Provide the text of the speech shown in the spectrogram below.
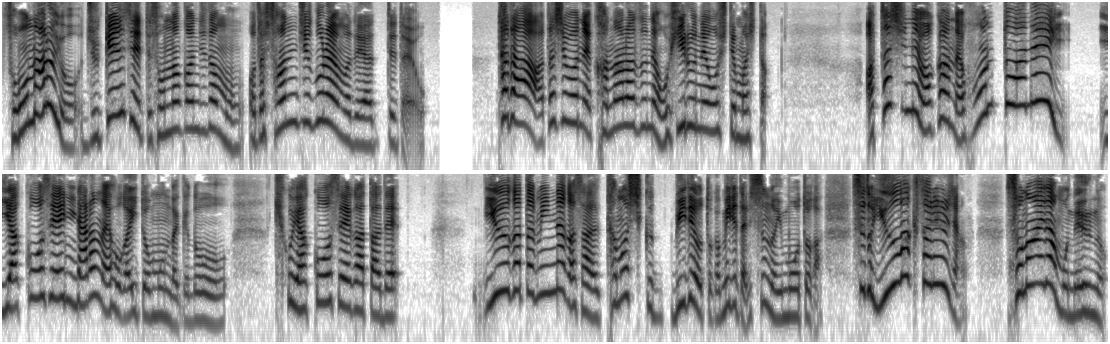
そうなるよ。受験生ってそんな感じだもん。私3時ぐらいまでやってたよ。ただ、私はね、必ずね、お昼寝をしてました。私ね、わかんない。本当はね、夜行性にならない方がいいと思うんだけど、結構夜行性型で。夕方みんながさ、楽しくビデオとか見てたりすんの、妹が。すると誘惑されるじゃん。その間はもう寝るの。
